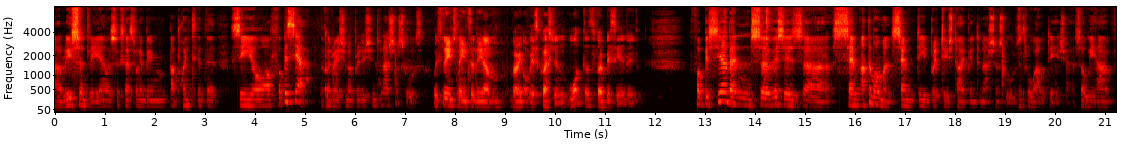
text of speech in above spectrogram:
uh, recently, I was successful in being appointed the CEO of FOBISIA, the Federation of British International Schools. Which leads me to the um, very obvious question what does FOBISIA do? FOBISIA then services uh, sem- at the moment 70 British type international schools throughout Asia. So we have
